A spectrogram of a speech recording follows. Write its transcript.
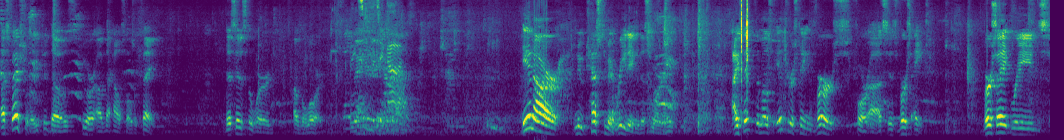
especially to those who are of the household of faith. This is the word of the Lord. Thanks be to God. In our New Testament reading this morning, I think the most interesting verse for us is verse 8. Verse 8 reads,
